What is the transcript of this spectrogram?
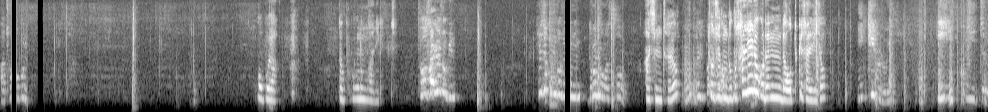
아 저분. 어 뭐야? 나 모르는 거 아니겠지? 너무. 아 진짜요? 빨리, 빨리 저 와. 지금 누구 살리려고 그랬는데 어떻게 살리죠? 이 키를 넣어. 이이 있잖아.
